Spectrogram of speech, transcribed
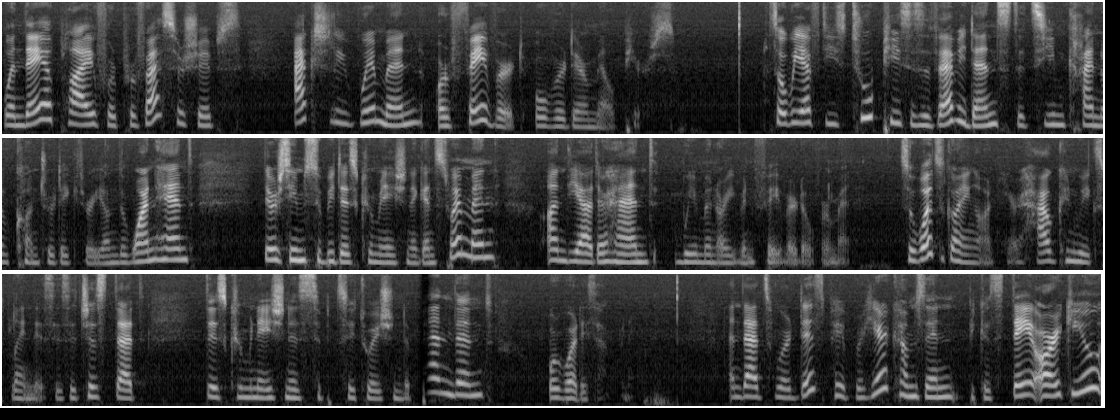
when they apply for professorships, actually women are favored over their male peers. So we have these two pieces of evidence that seem kind of contradictory. On the one hand, there seems to be discrimination against women. On the other hand, women are even favored over men. So what's going on here? How can we explain this? Is it just that discrimination is situation dependent or what is happening? And that's where this paper here comes in because they argue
